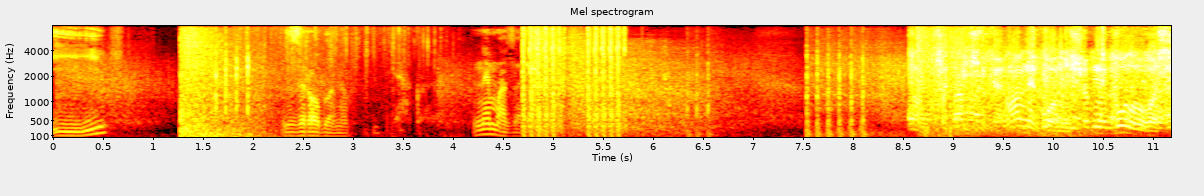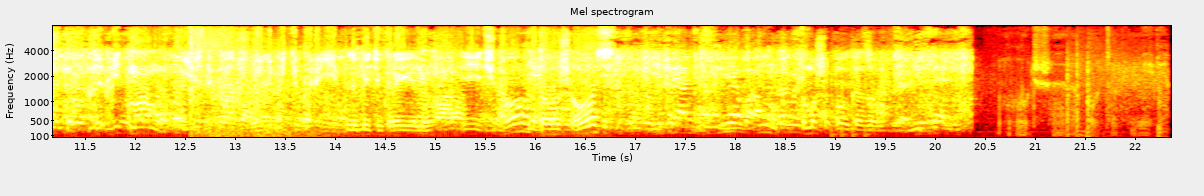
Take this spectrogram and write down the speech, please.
І. Зроблено. Дякую. Нема за що. Главное помнить, чтобы не було у вас. Любіть маму, їжте кашу і любіть Україну. Любіть Україну. І чого? Того що ось. Тому що показав. Лучшая работа в мире.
